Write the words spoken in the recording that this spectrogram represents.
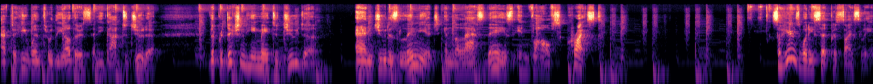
after he went through the others and he got to Judah, the prediction he made to Judah and Judah's lineage in the last days involves Christ. So here's what he said precisely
